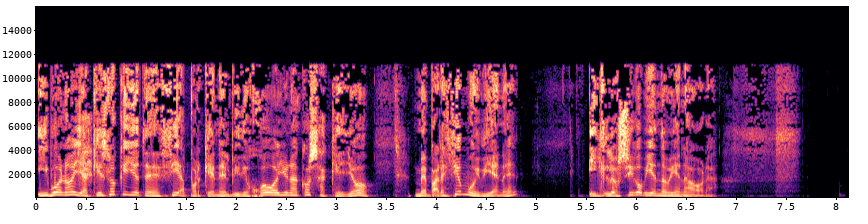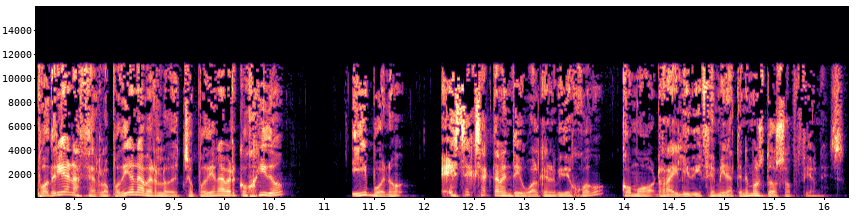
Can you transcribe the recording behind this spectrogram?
Y bueno, y aquí es lo que yo te decía, porque en el videojuego hay una cosa que yo me pareció muy bien, ¿eh? Y lo sigo viendo bien ahora. Podrían hacerlo, podrían haberlo hecho, podrían haber cogido y bueno, es exactamente igual que en el videojuego, como Riley dice, mira, tenemos dos opciones.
